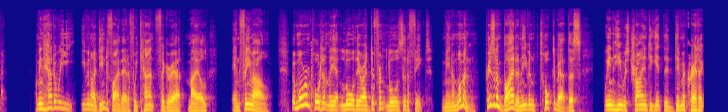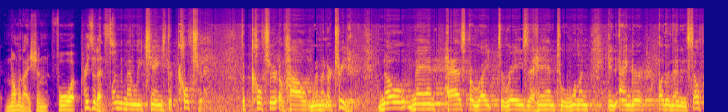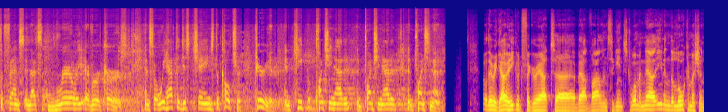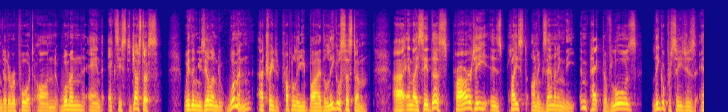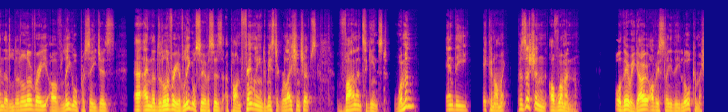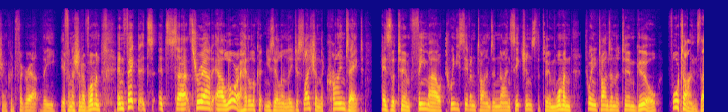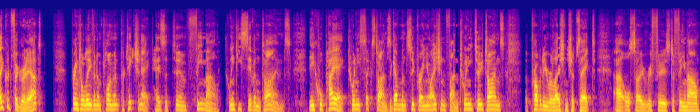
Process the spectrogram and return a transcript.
I mean, how do we even identify that if we can't figure out male and female? But more importantly, at law, there are different laws that affect men and women. President Biden even talked about this when he was trying to get the Democratic nomination for president. fundamentally changed the culture, the culture of how women are treated. No man has a right to raise a hand to a woman in anger other than in self-defense, and that's rarely ever occurs. And so we have to just change the culture, period, and keep punching at it and punching at it and punching at it. Well, there we go. He could figure out uh, about violence against women. Now, even the Law Commission did a report on women and access to justice, whether New Zealand women are treated properly by the legal system. Uh, and they said this priority is placed on examining the impact of laws, legal procedures, and the delivery of legal procedures uh, and the delivery of legal services upon family and domestic relationships, violence against women, and the economic position of woman. Well, there we go. Obviously, the Law Commission could figure out the definition of woman. In fact, it's it's uh, throughout our law. I had a look at New Zealand legislation. The Crimes Act has the term female 27 times in nine sections, the term woman 20 times, and the term girl four times. They could figure it out. Parental Leave and Employment Protection Act has the term female 27 times. The Equal Pay Act 26 times. The Government Superannuation Fund 22 times. The Property Relationships Act uh, also refers to female.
